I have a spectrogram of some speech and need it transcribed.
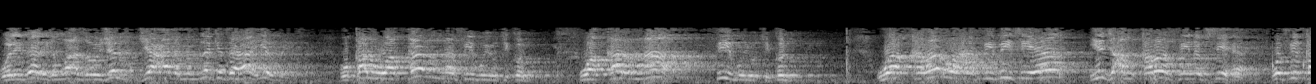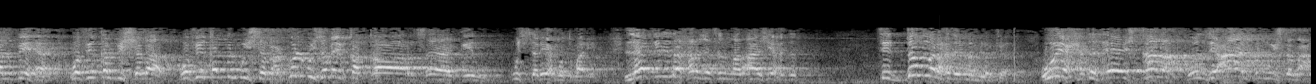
ولذلك الله عز وجل جعل مملكتها هي البيت. وقال وقرن في بيوتكن. وقرن في بيوتكن. وقرارها في بيتها يجعل القرار في نفسها وفي قلبها وفي قلب الشباب وفي قلب المجتمع. كل مجتمع يبقى قار ساكن مستريح مطمئن. لكن إذا خرجت المرأة إيش يحدث؟ تدمر هذه المملكة. ويحدث إيش؟ قلق وانزعاج في المجتمع.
